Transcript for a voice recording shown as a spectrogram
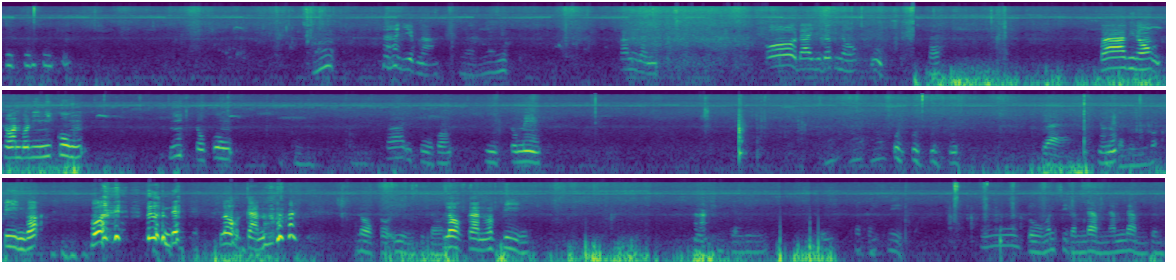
เหยียบน้ำข้าในไรนี่โอ้ได้อยู่เด้อพี่น้องอู้ป้าพี่น้องชอนบนนี้มีกุ้ง นี่ตัวกุ้งป้าอีปูของนี่ตัวแม่อุ้ยอุ้ยอุ้ยอุ้ยอย่าอย่างนี้จะรู้ว่าปีงบ่ โอ้ยตื่นเด้หลอกกัน หลอกตัวเองที่เราหลอกกันว่าปีงจะรู้แล้วก็สิตัวมันสีดำดำๆน้ำดำจน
